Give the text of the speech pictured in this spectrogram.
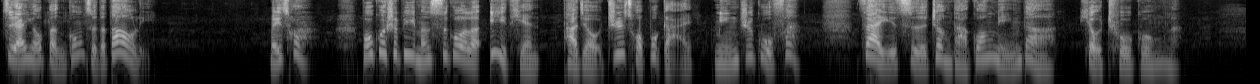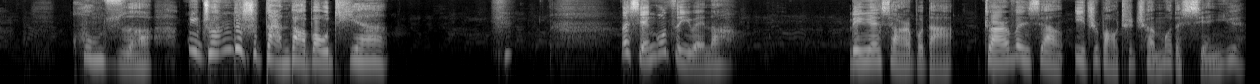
自然有本公子的道理。没错，不过是闭门思过了一天，他就知错不改，明知故犯，再一次正大光明的又出宫了。公子，你真的是胆大包天。哼，那贤公子以为呢？凌渊笑而不答。转而问向一直保持沉默的弦月，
